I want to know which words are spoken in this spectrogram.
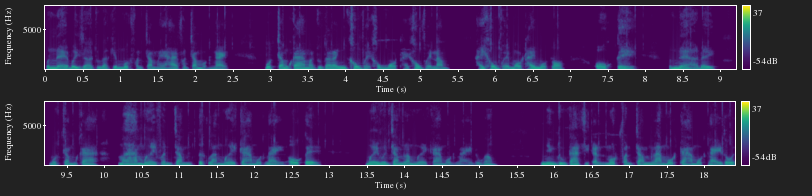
Vấn đề bây giờ chúng ta kiếm một phần trăm hay hai phần trăm một ngày. 100k mà chúng ta đánh 0,01 hay 0,5 hay 0,1 hay một lót? Ok vấn đề ở đây 100k mà 10% tức là 10k một ngày. Ok 10% là 10k một ngày đúng không? Nhưng chúng ta chỉ cần một phần trăm là một k một ngày thôi.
